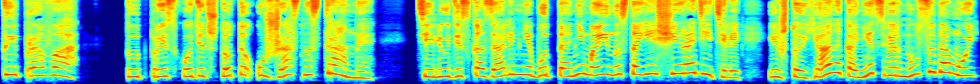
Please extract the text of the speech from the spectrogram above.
«Ты права. Тут происходит что-то ужасно странное. Те люди сказали мне, будто они мои настоящие родители, и что я, наконец, вернулся домой.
